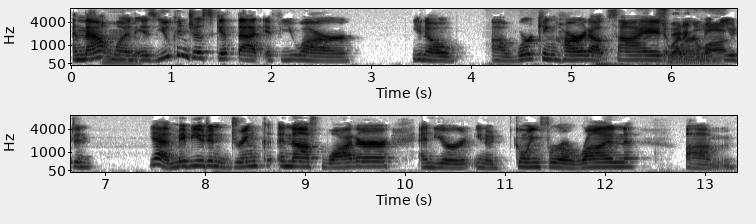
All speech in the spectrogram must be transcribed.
and that Mm. one is you can just get that if you are, you know, uh, working hard outside, Right, sweating or a maybe lot. you didn't. Yeah, maybe you didn't drink enough water, and you're, you know, going for a run, um,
